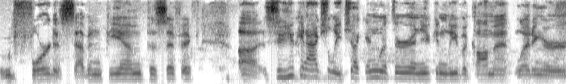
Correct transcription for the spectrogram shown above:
uh, four to seven p.m. Pacific. Uh, so you can actually check in with her, and you can leave a comment letting her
